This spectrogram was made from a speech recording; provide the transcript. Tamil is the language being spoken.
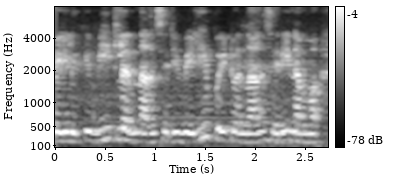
வெயிலுக்கு வீட்டில் இருந்தாலும் சரி வெளியே போயிட்டு வந்தாலும் சரி நம்ம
